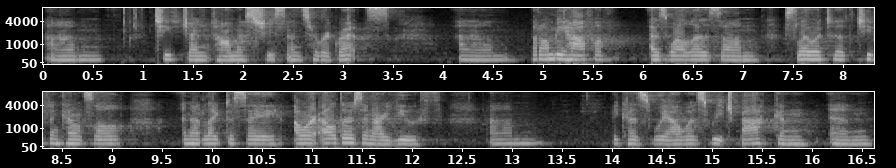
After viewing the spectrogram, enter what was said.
um, Chief Jen Thomas, she sends her regrets. Um, But on behalf of, as well as um, Tsleil-Waututh Chief and Council, and I'd like to say our elders and our youth, um, because we always reach back and, and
